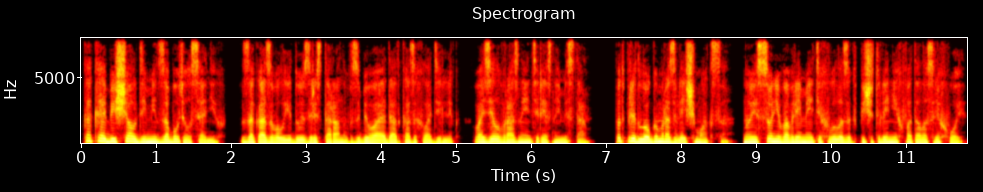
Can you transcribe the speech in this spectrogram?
Как и обещал, Демид заботился о них, заказывал еду из ресторанов, забивая до отказа холодильник, возил в разные интересные места под предлогом развлечь Макса. Но и Соне во время этих вылазок впечатлений хватало с лихвой.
